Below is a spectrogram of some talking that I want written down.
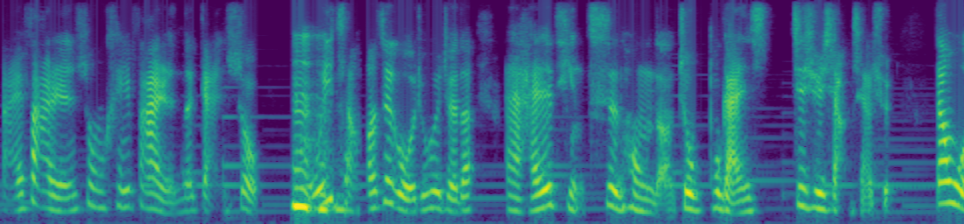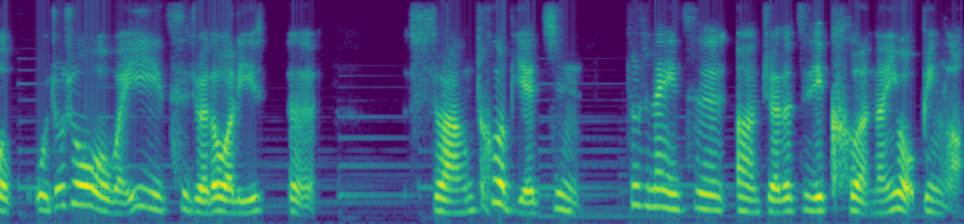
白发人送黑发人的感受。嗯，我一想到这个，我就会觉得，哎，还是挺刺痛的，就不敢继续想下去。但我我就说我唯一一次觉得我离呃死亡特别近，就是那一次，嗯，觉得自己可能有病了。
